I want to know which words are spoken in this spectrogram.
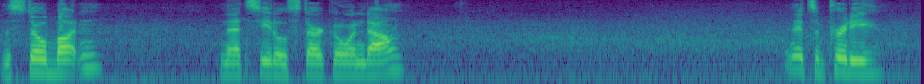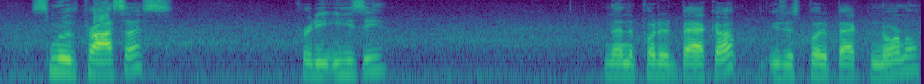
the stow button and that seat will start going down. And it's a pretty Smooth process, pretty easy. And then to put it back up, you just put it back to normal.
